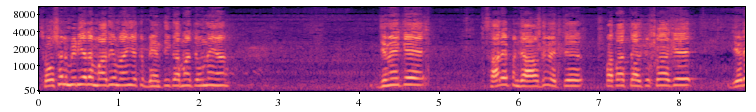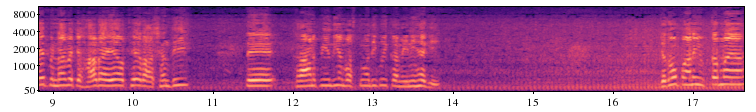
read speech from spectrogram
ਸੋਸ਼ਲ ਮੀਡੀਆ ਦੇ ਮਾਧਿਅਮ ਰਾਹੀਂ ਇੱਕ ਬੇਨਤੀ ਕਰਨਾ ਚਾਹੁੰਦੇ ਹਾਂ। ਜਿਵੇਂ ਕਿ ਸਾਰੇ ਪੰਜਾਬ ਦੇ ਵਿੱਚ ਪਤਾ ਚੱਲ ਚੁੱਕਾ ਕਿ ਜਿਹੜੇ ਪਿੰਡਾਂ ਵਿੱਚ ਹੜ੍ਹ ਆਏ ਆ, ਉੱਥੇ ਰਾਸ਼ਨ ਦੀ ਤੇ ਖਾਣ ਪੀਣ ਦੀਆਂ ਵਸਤੂਆਂ ਦੀ ਕੋਈ ਕਮੀ ਨਹੀਂ ਹੈਗੀ। ਜਦੋਂ ਪਾਣੀ ਉਤਰਨਾ ਆ,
